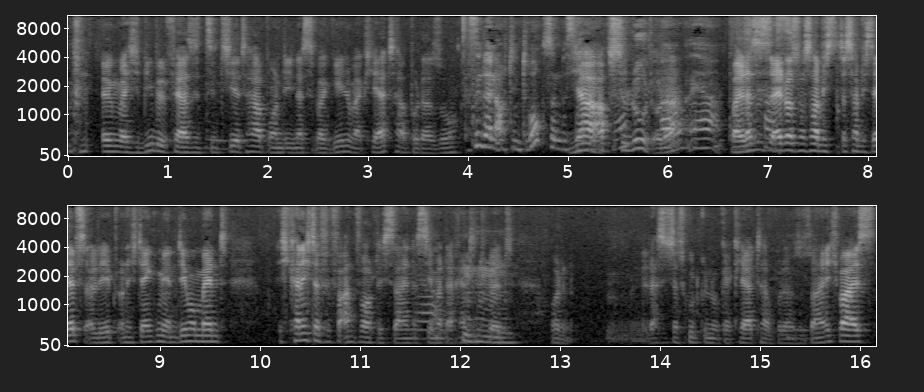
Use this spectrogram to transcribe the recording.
irgendwelche Bibelverse zitiert habe und ihnen das Evangelium erklärt habe oder so. Das nimmt dann auch den Druck so ein bisschen. Ja, weg, ne? absolut, ne? oder? Ja, ja, das Weil das ist, ist etwas, was hab ich, das habe ich selbst erlebt und ich denke mir in dem Moment, ich kann nicht dafür verantwortlich sein, dass ja. jemand errettet mhm. wird oder dass ich das gut genug erklärt habe oder so, sondern ich weiß,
